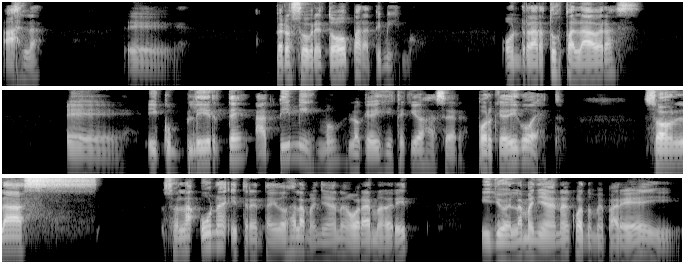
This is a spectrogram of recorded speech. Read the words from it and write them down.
hazla, eh, pero sobre todo para ti mismo. Honrar tus palabras eh, y cumplirte a ti mismo lo que dijiste que ibas a hacer. ¿Por qué digo esto? Son las, son las 1 y 32 de la mañana, hora de Madrid, y yo en la mañana cuando me paré y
